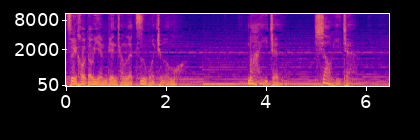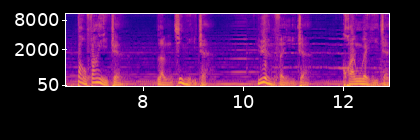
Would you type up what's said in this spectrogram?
最后都演变成了自我折磨。骂一阵，笑一阵，爆发一阵，冷静一阵，怨愤一阵。宽慰一阵，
